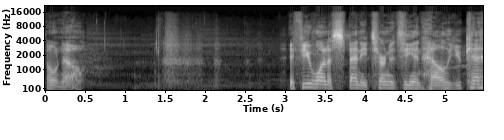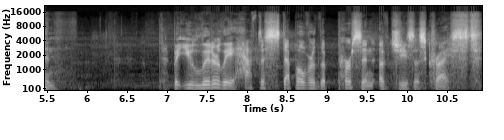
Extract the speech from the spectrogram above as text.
oh no. If you want to spend eternity in hell, you can. But you literally have to step over the person of Jesus Christ.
